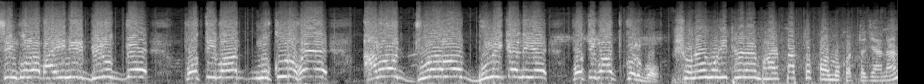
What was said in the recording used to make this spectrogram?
শৃঙ্খলা বাহিনীর বিরুদ্ধে প্রতিবাদ মুকুর হয়ে আরও জোরালো ভূমিকা নিয়ে প্রতিবাদ করব। সোনারমুড়ি থানার ভারপ্রাপ্ত কর্মকর্তা জানান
